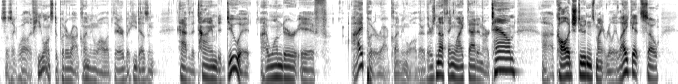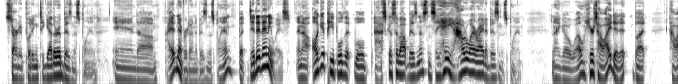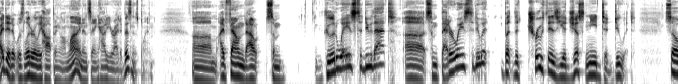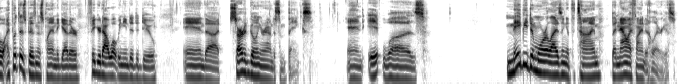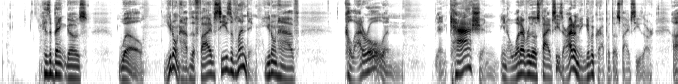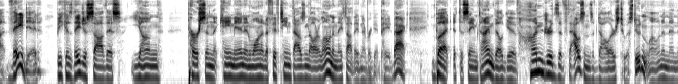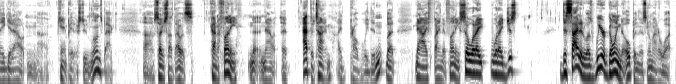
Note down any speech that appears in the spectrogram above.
So I was like, "Well, if he wants to put a rock climbing wall up there, but he doesn't have the time to do it, I wonder if I put a rock climbing wall there. There's nothing like that in our town. Uh, college students might really like it, so." started putting together a business plan. And um, I had never done a business plan, but did it anyways. And I'll, I'll get people that will ask us about business and say, Hey, how do I write a business plan? And I go, Well, here's how I did it. But how I did it was literally hopping online and saying, How do you write a business plan? Um, I've found out some good ways to do that, uh, some better ways to do it. But the truth is, you just need to do it. So I put this business plan together, figured out what we needed to do, and uh, started going around to some banks. And it was maybe demoralizing at the time, but now I find it hilarious. Because the bank goes, Well, you don't have the five C's of lending. You don't have collateral and and cash and you know whatever those five C's are. I don't even give a crap what those five C's are. Uh, they did because they just saw this young person that came in and wanted a $15,000 loan and they thought they'd never get paid back. But at the same time, they'll give hundreds of thousands of dollars to a student loan and then they get out and uh, can't pay their student loans back. Uh, so I just thought that was kind of funny. Now, at, the time, I probably didn't, but now I find it funny. So what I what I just decided was we are going to open this no matter what.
